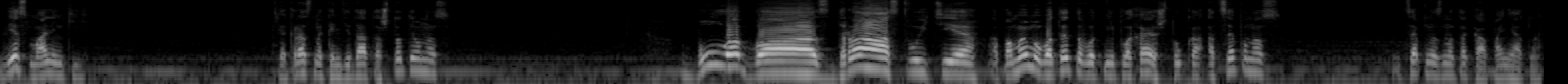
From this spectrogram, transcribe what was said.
Вес маленький. Как раз на кандидата. Что ты у нас? Булава! Здравствуйте! А по-моему, вот это вот неплохая штука. А цеп у нас? Цеп на знатока, понятно.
